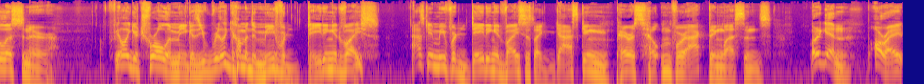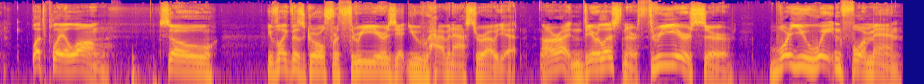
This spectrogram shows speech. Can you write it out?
listener, I feel like you're trolling me because you're really coming to me for dating advice. Asking me for dating advice is like asking Paris Hilton for acting lessons. But again, alright, let's play along. So, you've liked this girl for three years, yet you haven't asked her out yet. Alright, and dear listener, three years, sir. What are you waiting for, man?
